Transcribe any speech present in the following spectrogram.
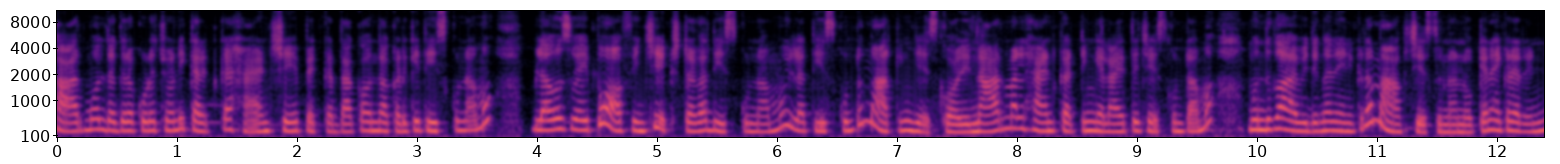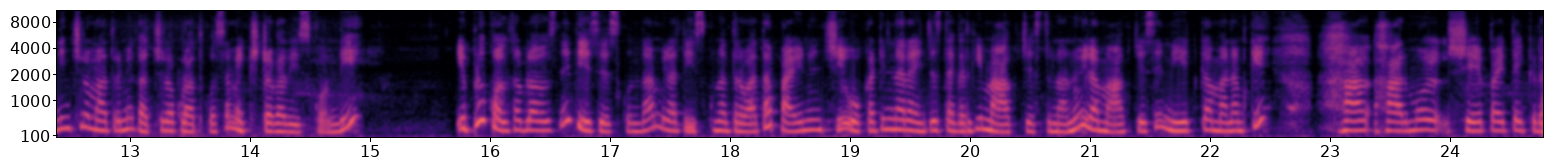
హార్మోల్ దగ్గర కూడా చూడండి కరెక్ట్గా హ్యాండ్ షేప్ ఎక్కడ దాకా ఉందో అక్కడికి తీసుకున్నాము. బ్లౌజ్ వైపు హాఫ్ ఇంచ్ ఎక్స్ట్రాగా తీసుకున్నాము. ఇలా తీసుకుంటూ మార్కింగ్ చేసుకోవాలి. నార్మల్ హ్యాండ్ కటింగ్ ఎలా అయితే చేసుకుంటామో ముందుగా ఆ విధంగా నేను ఇక్కడ మార్క్ చేస్తున్నాను. ఓకేనా? ఇక్కడ రెండించులు మాత్రమే ఖర్చుల క్లాత్ కోసం ఎక్స్ట్రాగా తీసుకోండి. ఇప్పుడు కొలత బ్లౌజ్ని తీసేసుకుందాం. ఇలా తీసుకున్న తర్వాత పైనుంచి ఒకటిన్నర ఇంచెస్ దగ్గరికి మార్క్ చేస్తున్నాను. ఇలా మార్క్ చేసి నీట్గా మనకి హార్మోల్ షేప్ అయితే ఇక్కడ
